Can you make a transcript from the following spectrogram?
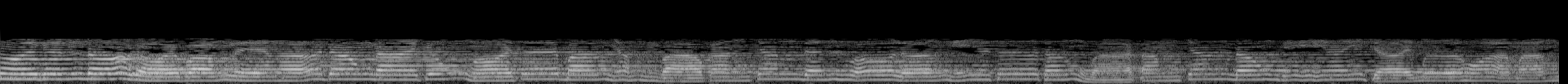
ngôi kinh đó rồi vẫn liền ở trong đại chúng ngồi thế ban nhâm vào cành chánh định vô lượng nghĩa thứ thân và tâm chánh đông khi ấy trời mưa hoa mặn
